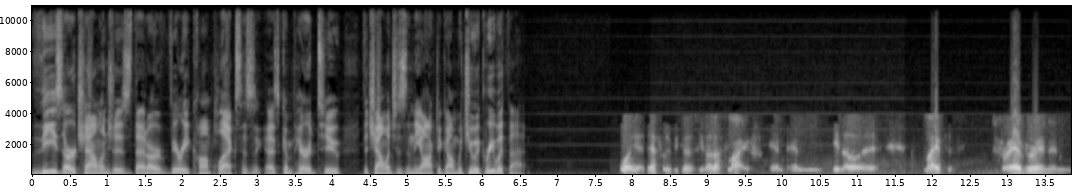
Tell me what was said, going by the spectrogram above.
These are challenges that are very complex as, as compared to the challenges in the octagon. Would you agree with that? Well, yeah, definitely, because you know that's life, and and you know, life is forever, and then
